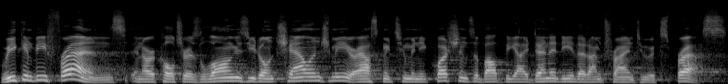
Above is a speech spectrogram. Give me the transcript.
We can be friends in our culture as long as you don't challenge me or ask me too many questions about the identity that I'm trying to express.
